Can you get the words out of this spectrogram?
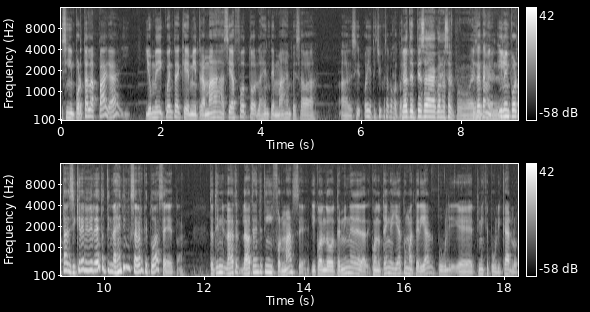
sin importar la paga, yo me di cuenta de que mientras más hacía fotos, la gente más empezaba a decir, oye, este chico saca fotos. Claro, te empieza a conocer. Exactamente. el- Y lo importante, si quieres vivir de esto, la gente tiene que saber que tú haces esto. Entonces, tiene- la, otra, la otra gente tiene que informarse. Y cuando termine, de- cuando tenga ya tu material, publi- eh, tienes que publicarlo.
